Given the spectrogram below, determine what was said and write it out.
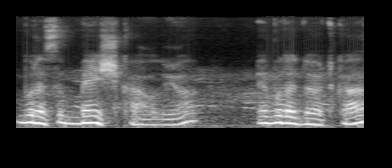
Burası 5K oluyor. Ve bu da 4K.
